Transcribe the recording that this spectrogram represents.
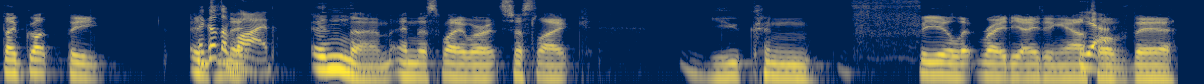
they've got the They got the vibe. in them in this way where it's just like you can feel it radiating out Yeah. of their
